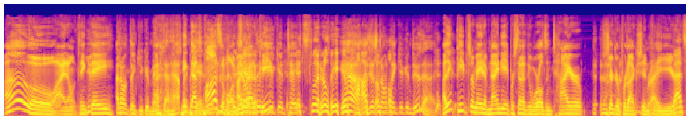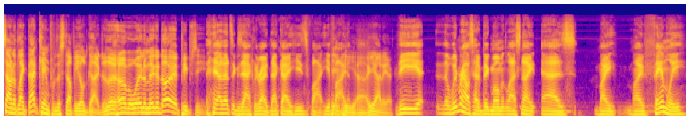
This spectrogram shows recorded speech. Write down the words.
Oh, I don't think You- they. I don't think you could make that happen. I think that's possible. Have you I ever don't had a think peep? You could take. It's literally yeah, impossible. I just don't think you can do that. I think Peeps are made of 98% of the world's entire sugar production for the year. That sounded like that came from the stuffy old guy. Do they have a way to make a diet Peepsy? yeah, that's exactly right. That guy, he's fine. He fine. yeah, uh, yeah, there. The the Widmer House had a big moment last night as my my family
